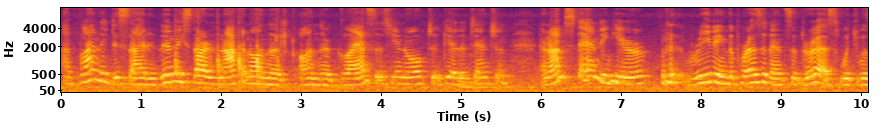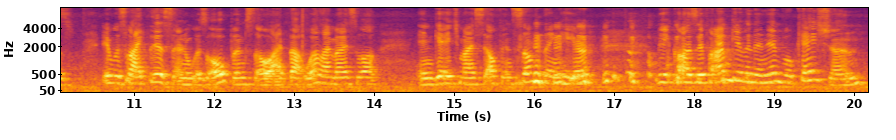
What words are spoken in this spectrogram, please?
I finally decided. Then they started knocking on the on their glasses, you know, to get mm-hmm. attention. And I'm standing here reading the president's address, which was it was like this, and it was open. So I thought, well, I might as well engage myself in something here, because if I'm given an invocation,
